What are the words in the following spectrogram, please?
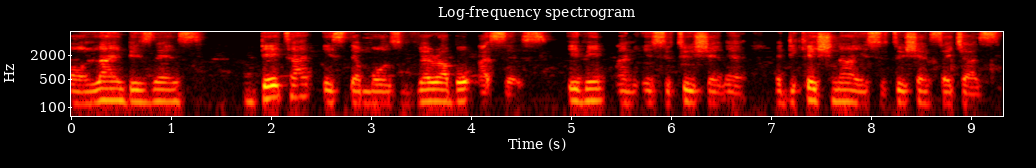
online business, data is the most variable asset Even an institution, uh, educational institution such as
